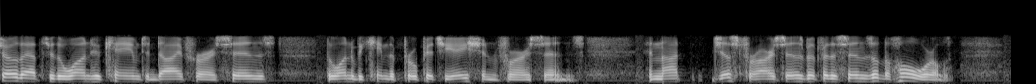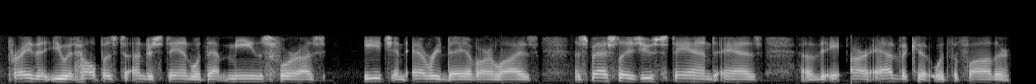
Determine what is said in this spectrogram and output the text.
show that through the one who came to die for our sins, the one who became the propitiation for our sins and not just for our sins, but for the sins of the whole world. Pray that you would help us to understand what that means for us each and every day of our lives, especially as you stand as uh, the, our advocate with the Father.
